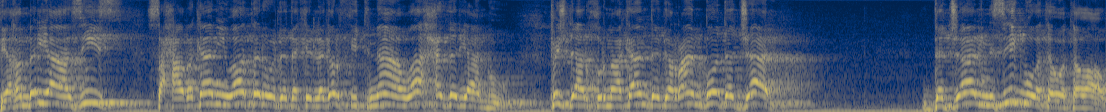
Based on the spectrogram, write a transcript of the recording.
پێغەمبەری ئازیز سەحابەکانی وا پەروەردە دەکرد لەگەڵ فیتنا وا حەذەریان بوو. پشت دارخورماکان دەگەڕان بۆ دەجال. دەجال نزیک بووەتەوە تەواو.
